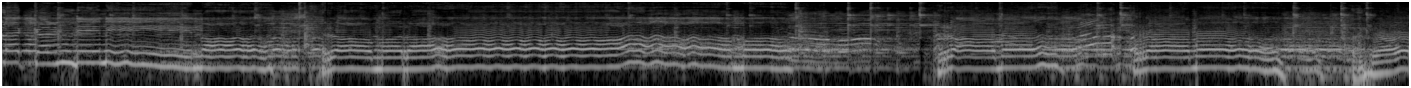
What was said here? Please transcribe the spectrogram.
ಗರಳ ಕಂಡಿನಿ ನಾ ರಾಮ ರಾಮ ರಾಮ ರಾಮ ರಾಮ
